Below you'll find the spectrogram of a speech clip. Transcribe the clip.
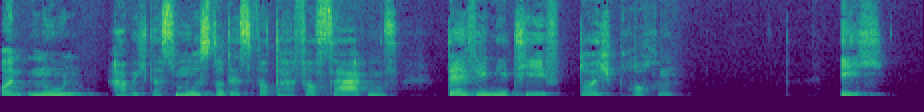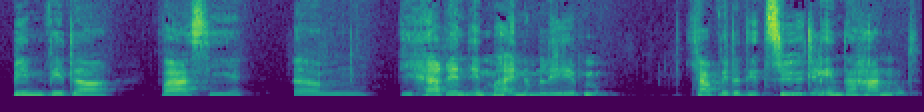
Und nun habe ich das Muster des Versagens definitiv durchbrochen. Ich bin wieder quasi ähm, die Herrin in meinem Leben. Ich habe wieder die Zügel in der Hand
